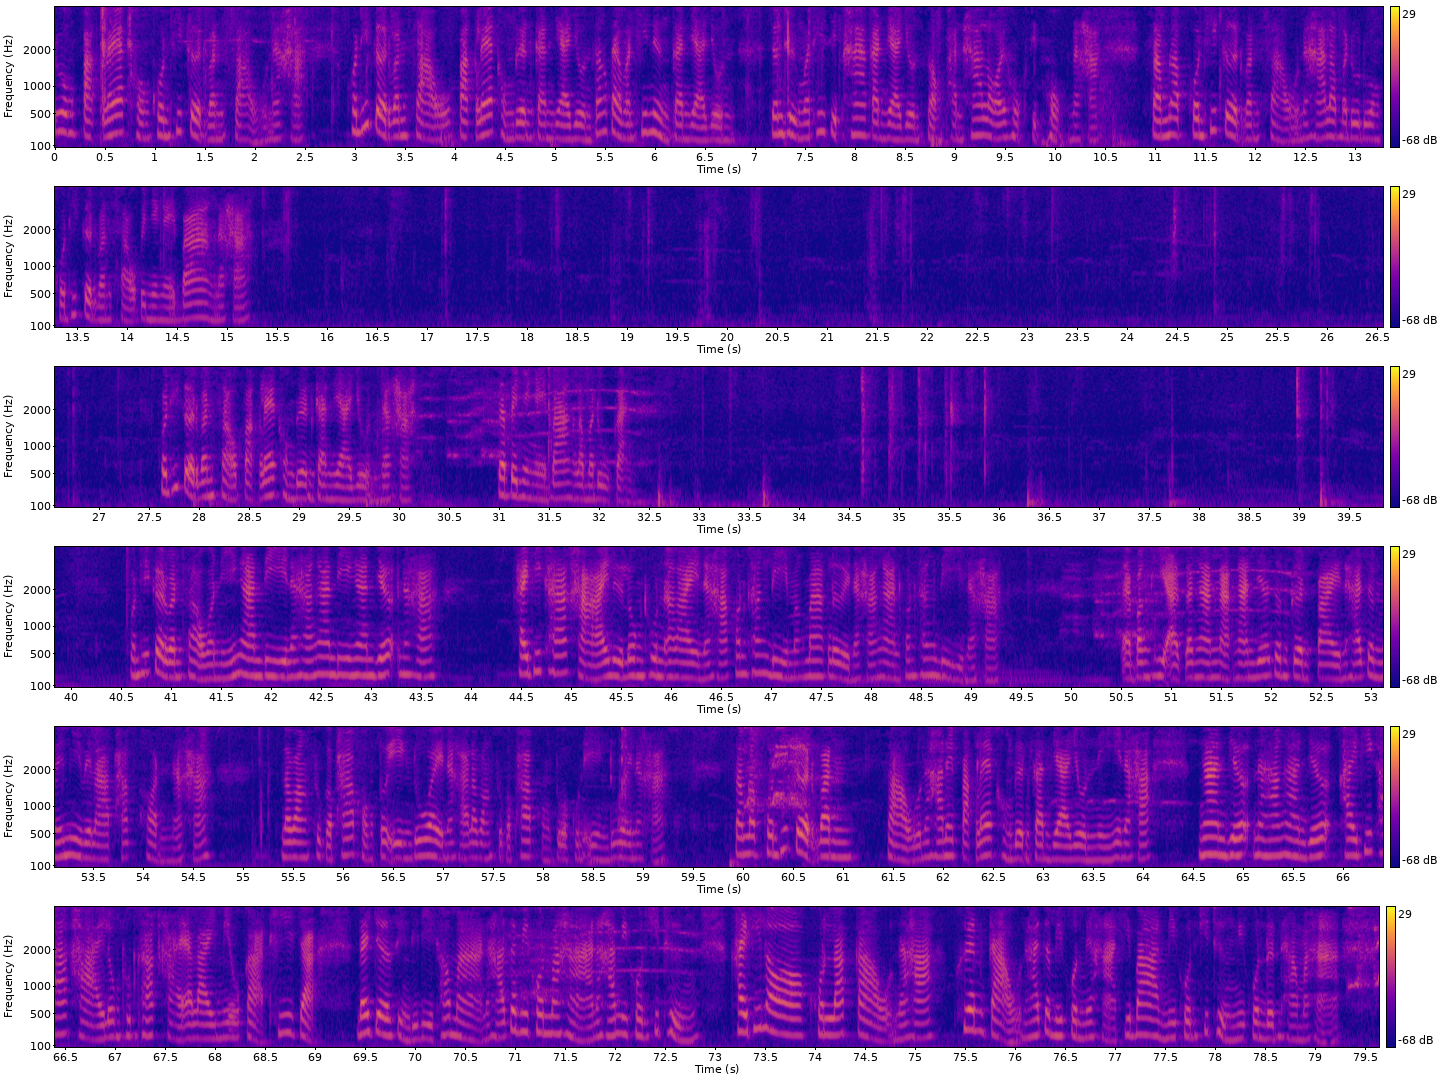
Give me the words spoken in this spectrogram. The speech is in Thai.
ดวงปักแรกของคนที่เกิดวันเสาร์นะคะ คนที่เกิดวันเสาร์ปักแรกของเดือนกันยายน ตั้งแต่วันที่ 1 กันยายน จนถึงวันที่ 15 กันยายน 2566 นะคะสำหรับคนที่เกิดวันเสาร์นะคะ เรามาดูดวงคนที่เกิดวันเสาร์เป็นยังไงบ้างนะคะ คนที่เกิดวันเสาร์ปักแรกของเดือนกันยายนนะคะ จะเป็นยังไงบ้างเรามาดูกัน คนที่เกิดวันเสาร์วันนี้งานดีนะคะ งานดีงานเยอะนะคะ ใครที่ค้าขายหรือลงทุนอะไรนะคะ ค่อนข้างดีมากๆเลยนะคะ งานค่อนข้างดีนะคะ แต่บางทีอาจจะงานหนักงานเยอะจนเกินไปนะคะ จนไม่มีเวลาพักผ่อนนะคะ ระวังสุขภาพของตัวเองด้วยนะคะ ระวังสุขภาพของตัวคุณเองด้วยนะคะสำหรับคนที่เกิดวันเสาร์นะคะในปักแรกของเดือนกันยายนนี้นะคะ งานเยอะนะคะงานเยอะใครที่ค้าขายลงทุนค้าขายอะไรมีโอกาสที่จะได้เจอสิ่งดีๆเข้ามานะคะ จะมีคนมาหานะคะ มีคนคิดถึง ใครที่รอคนรักเก่านะคะ พื่อนเก่านะคะจะมีคนมาหาที่บ้าน มีคนคิดถึงมีคนเดินทางมาหา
